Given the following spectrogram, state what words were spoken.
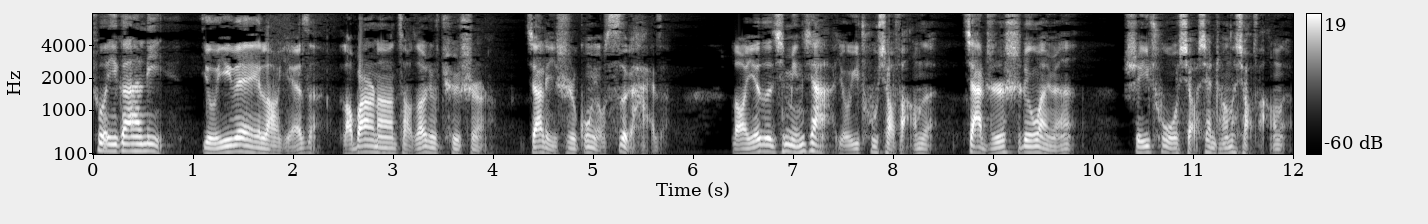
说一个案例，有一位老爷子，老伴儿呢早早就去世了，家里是共有四个孩子。老爷子亲名下有一处小房子，价值十六万元，是一处小县城的小房子，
